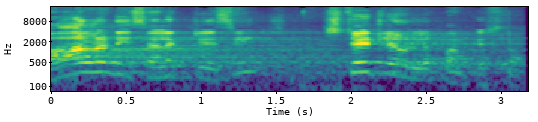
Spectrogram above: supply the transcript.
వాళ్ళని సెలెక్ట్ చేసి స్టేట్ లెవెల్లో పంపిస్తాం.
